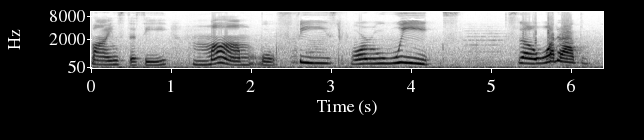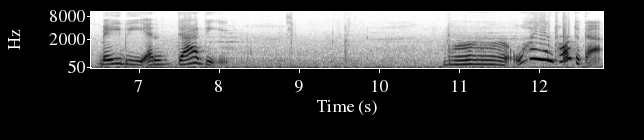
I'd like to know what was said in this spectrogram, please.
finds the sea, Mom will feast for weeks. So what about baby and daddy? Brr, why Antarctica?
